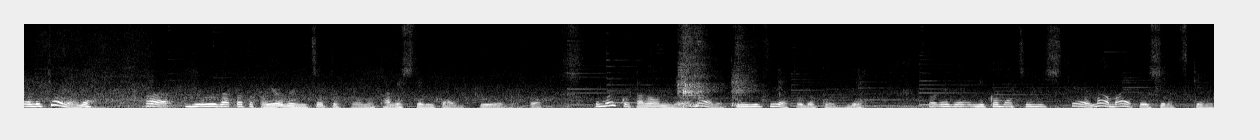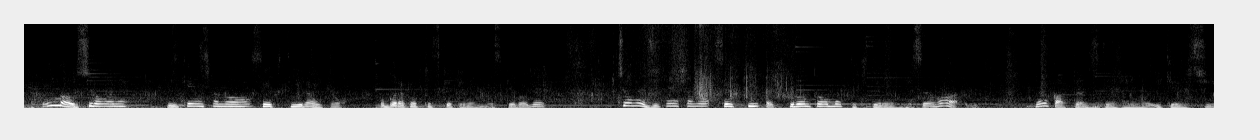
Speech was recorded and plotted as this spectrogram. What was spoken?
なので今日のね、まあ、夕方とか夜にちょっとこの試してみたいっていうのと、でもう一個頼んで、まあね、休日には届くんで、それで2個持ちにして、まあ前と後ろつけるとか、今後ろがね、自転車のセーフティーライト、ブラケットつけてるんですけど、で、一応ね、自転車のセーフティーライ、フロントを持ってきてるんですよ。まあ、何かあったら自転車にも行けるし、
